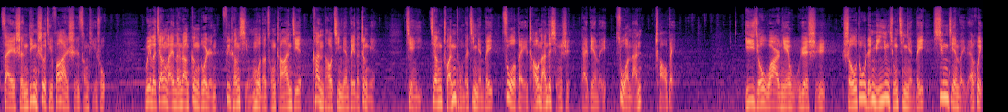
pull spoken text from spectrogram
在审定设计方案时曾提出，为了将来能让更多人非常醒目地从长安街看到纪念碑的正面，建议将传统的纪念碑坐北朝南的形式改变为坐南朝北。一九五二年五月十日，首都人民英雄纪念碑兴建委员会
